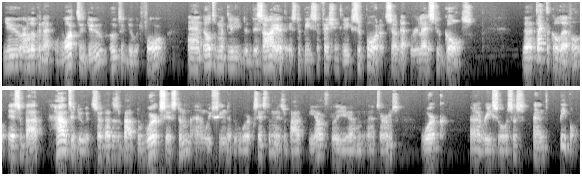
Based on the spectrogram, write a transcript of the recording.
you are looking at what to do, who to do it for, and ultimately the desired is to be sufficiently supported. So that relates to goals. The tactical level is about how to do it. So that is about the work system, and we've seen that the work system is about the other three um, uh, terms, work, uh, resources, and people.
